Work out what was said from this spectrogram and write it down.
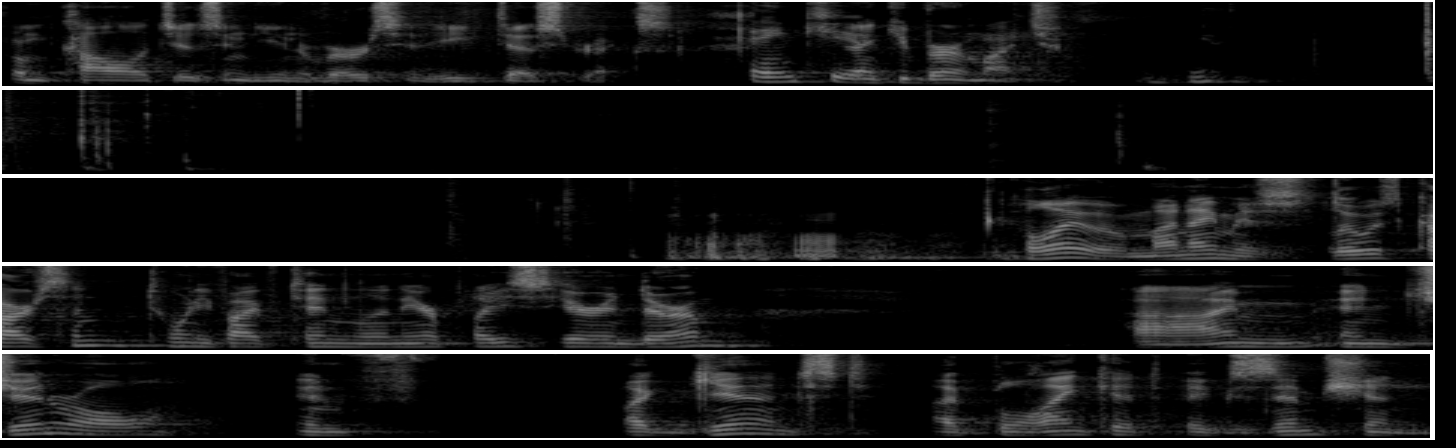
from colleges and university districts. Thank you. Thank you very much. Hello, my name is Lewis Carson, 2510 Lanier Place here in Durham. I'm in general in, against a blanket exemption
